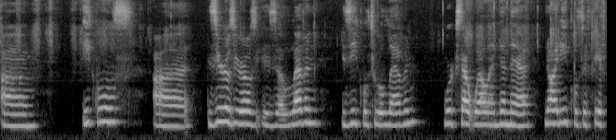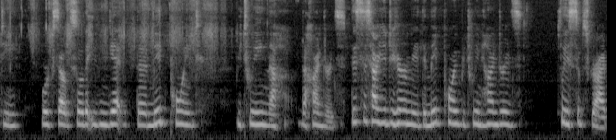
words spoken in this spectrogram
um, equals, uh, the zero zeros is 11 is equal to 11 works out well, and then the not equal to 50 works out so that you can get the midpoint between the, the hundreds. This is how you determine the midpoint between hundreds. Please subscribe.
